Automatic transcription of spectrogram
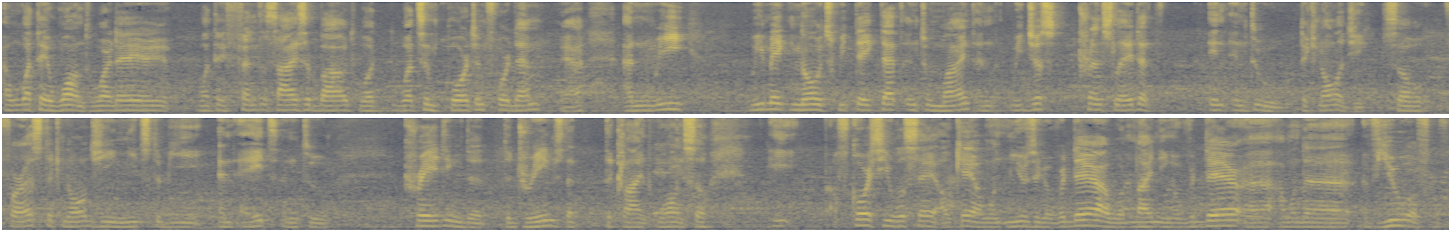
and what they want, what they what they fantasize about, what what's important for them. Yeah, and we we make notes. We take that into mind, and we just translate it in, into technology. So for us, technology needs to be an aid into creating the, the dreams that the client wants. So he, of course, he will say, okay, I want music over there, I want lighting over there, uh, I want a, a view of, of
